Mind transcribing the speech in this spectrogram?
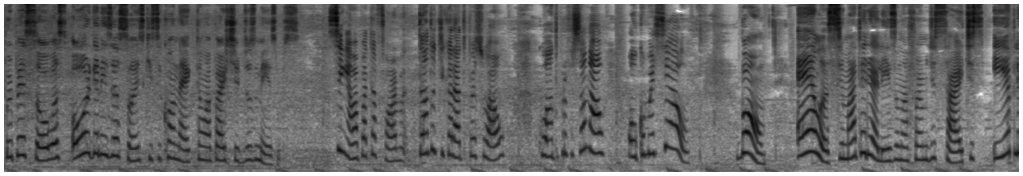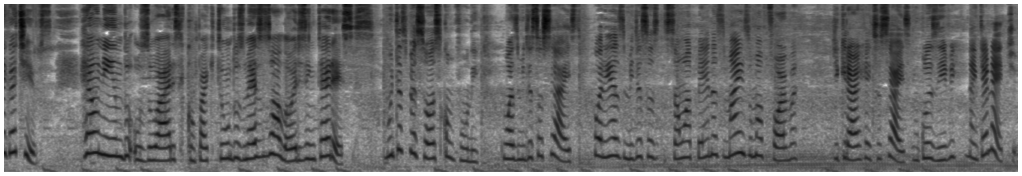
por pessoas ou organizações que se conectam a partir dos mesmos. Sim, é uma plataforma tanto de caráter pessoal quanto profissional ou comercial. Bom, elas se materializam na forma de sites e aplicativos, reunindo usuários que compactuam dos mesmos valores e interesses. Muitas pessoas confundem com as mídias sociais, porém as mídias so são apenas mais uma forma de criar redes sociais, inclusive na internet.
